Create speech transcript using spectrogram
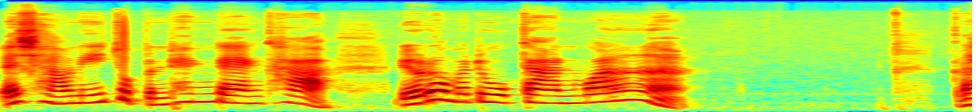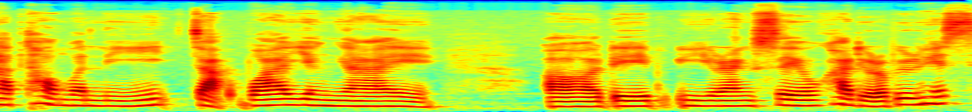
และเช้านี้จบเป็นแท่งแดงค่ะ เดี๋ยวเรามาดูกันว่ากราฟทองวันนี้จะว่ายังไงเดย์มีแรงเซลล์ค่ะ เดี๋ยวเราไปดู H4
